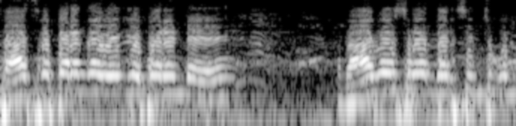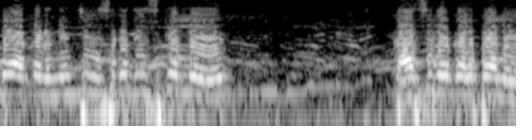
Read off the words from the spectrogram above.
శాస్త్రపరంగా ఏం చెప్పారంటే రామేశ్వరం దర్శించుకుంటే అక్కడ నుంచి ఇసుక తీసుకెళ్ళి కాశీలో కలపాలి.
